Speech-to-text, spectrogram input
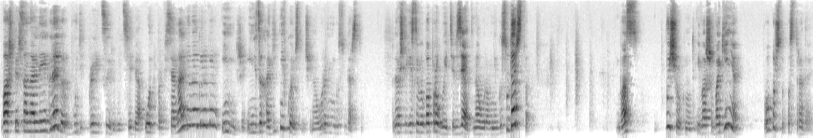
ваш персональный эгрегор будет проецировать себя от профессионального эгрегора и ниже, и не заходить ни в коем случае на уровень государства. Потому что если вы попробуете взять на уровне государства, вас выщелкнут, и ваша богиня попросту пострадает.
